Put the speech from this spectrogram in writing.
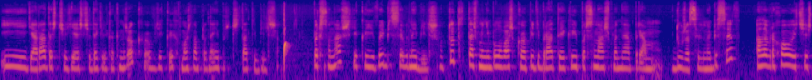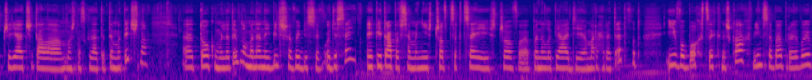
І я рада, що є ще декілька книжок, в яких можна про неї прочитати більше. Персонаж, який вибісив найбільше. Тут теж мені було важко підібрати, який персонаж мене прям дуже сильно бісив. Але враховуючи, що я читала, можна сказати, тематично, е, то кумулятивно мене найбільше вибісив Одіссей, який трапився мені що в Церцеї, що в Пенелопіаді Маргарет Етвуд. І в обох цих книжках він себе проявив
